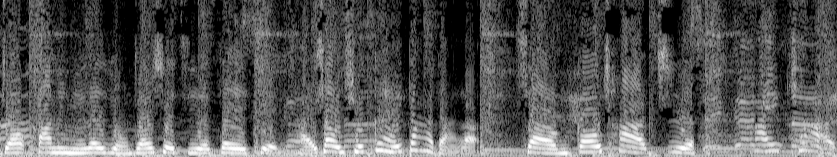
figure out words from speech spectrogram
装，八零年代的泳装设计在剪裁上却更为大胆了，像高叉至 high cut，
